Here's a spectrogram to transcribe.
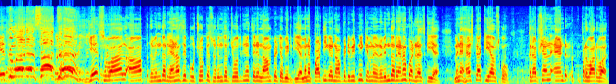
ये तुम्हारे साथ हैं। ये सवाल आप रविंदर रैना से पूछो कि सुरेंद्र चौधरी ने तेरे नाम पे ट्वीट किया। मैंने पार्टी के नाम पे ट्वीट नहीं किया मैंने रविंदर रैना को एड्रेस किया है। मैंने हैशटैग किया उसको। करप्शन एंड परिवारवाद।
